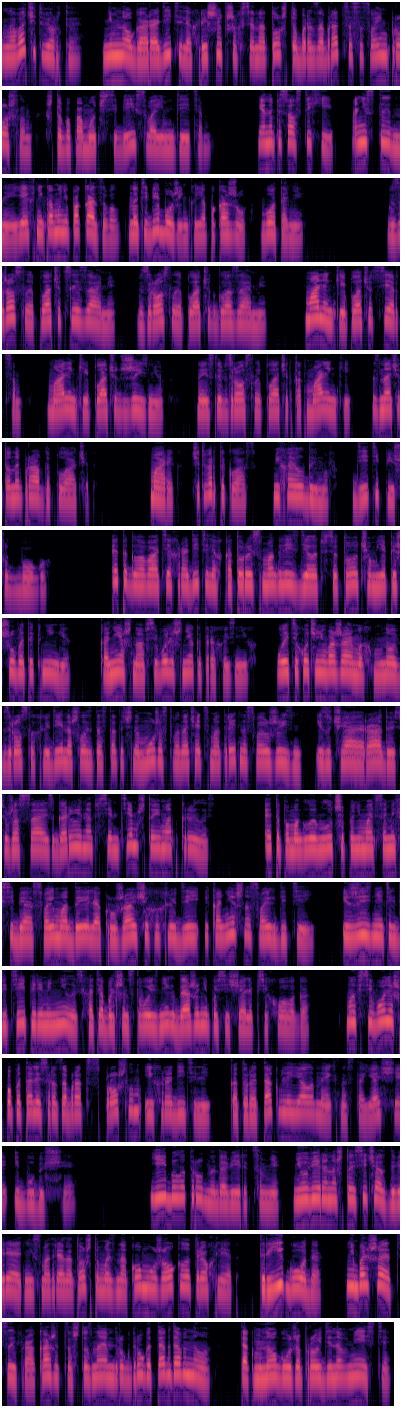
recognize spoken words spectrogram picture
Глава четвертая. Немного о родителях, решившихся на то, чтобы разобраться со своим прошлым, чтобы помочь себе и своим детям. Я написал стихи. Они стыдные, я их никому не показывал, но тебе, боженька, я покажу. Вот они. Взрослые плачут слезами, взрослые плачут глазами. Маленькие плачут сердцем, маленькие плачут жизнью. Но если взрослый плачет как маленький, значит, он и правда плачет. Марик, четвертый класс, Михаил Дымов. Дети пишут Богу. Это глава о тех родителях, которые смогли сделать все то, о чем я пишу в этой книге. Конечно, а всего лишь некоторых из них. У этих очень уважаемых мной взрослых людей нашлось достаточно мужества начать смотреть на свою жизнь, изучая, радуясь, ужасаясь, горюя над всем тем, что им открылось. Это помогло им лучше понимать самих себя, свои модели, окружающих их людей и, конечно, своих детей. И жизнь этих детей переменилась, хотя большинство из них даже не посещали психолога. Мы всего лишь попытались разобраться с прошлым их родителей, которое так влияло на их настоящее и будущее. Ей было трудно довериться мне, не уверена, что и сейчас доверяет, несмотря на то, что мы знакомы уже около трех лет. Три года! Небольшая цифра, окажется, что знаем друг друга так давно, так много уже пройдено вместе.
